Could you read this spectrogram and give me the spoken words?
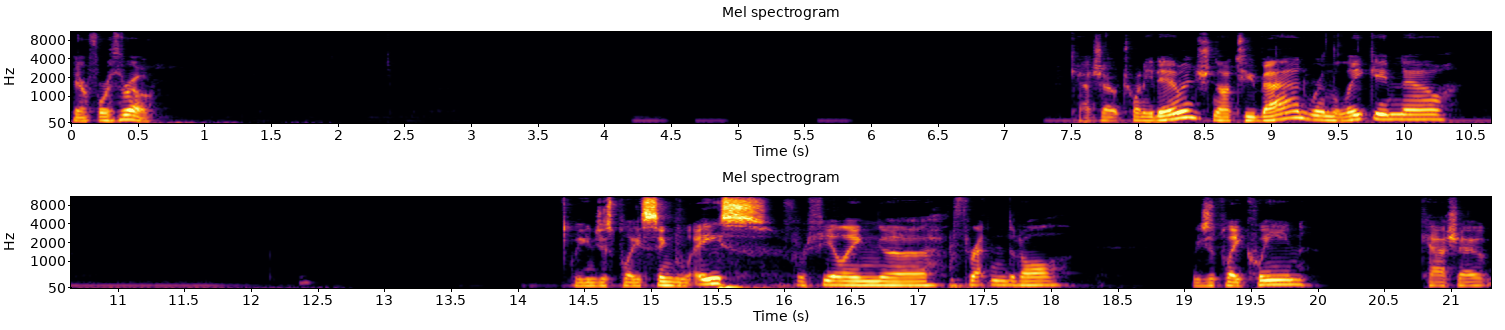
Therefore, throw. Cash out 20 damage, not too bad. We're in the late game now. We can just play single ace if we're feeling uh, threatened at all. We just play queen, cash out.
